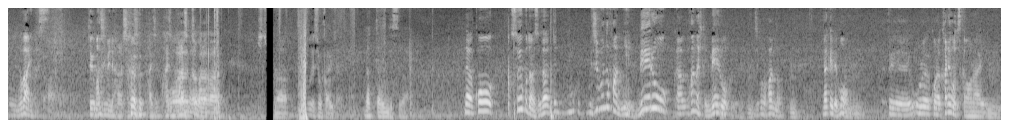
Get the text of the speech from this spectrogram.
そういうのがあります。という真面目な話をし始め始め話しましょう。なかなか貴重などうでしょうかだったらいいんですが。だからこうそういうことなんですよ。だで自分のファンにメールをあファンの人にメールを送る、うん自分がファンのうん。だけでも、うんえー俺はこれは金を使わない、うん。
